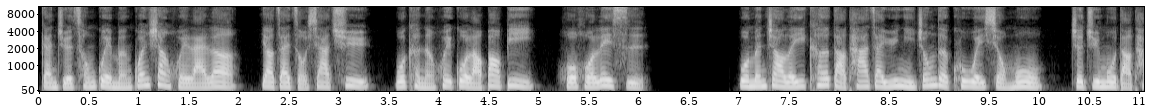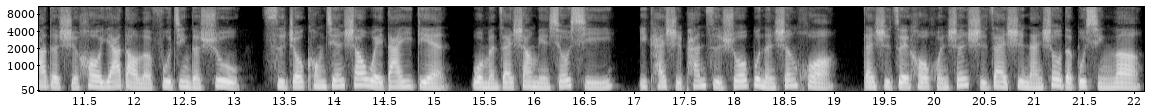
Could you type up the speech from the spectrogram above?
感觉从鬼门关上回来了。要再走下去，我可能会过劳暴毙，活活累死。”我们找了一棵倒塌在淤泥中的枯萎朽木，这巨木倒塌的时候压倒了附近的树，四周空间稍微大一点。我们在上面休息。一开始潘子说不能生火，但是最后浑身实在是难受的不行了，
